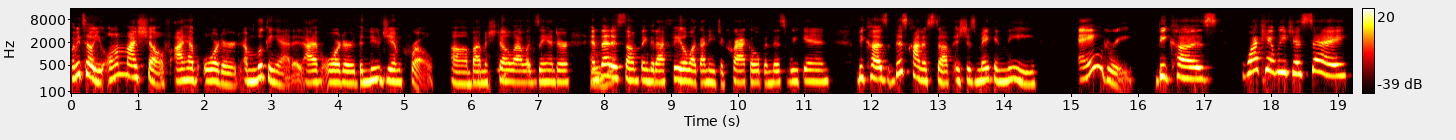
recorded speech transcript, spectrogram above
let me tell you, on my shelf, I have ordered, I'm looking at it, I have ordered the new Jim Crow um, by Michelle Alexander. And mm-hmm. that is something that I feel like I need to crack open this weekend because this kind of stuff is just making me angry. Because why can't we just say,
